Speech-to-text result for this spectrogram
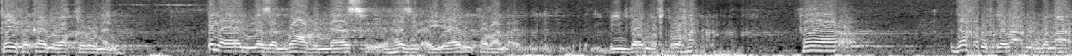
كيف كانوا يوقرونني. إلى أن نزل بعض الناس في هذه الأيام طبعا البلدان مفتوحة فدخلوا في جماعة من الجماعات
